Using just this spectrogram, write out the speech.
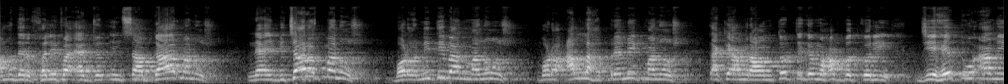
আমাদের খলিফা একজন ইনসাফগার মানুষ, ন্যায় বিচারক মানুষ বড় নীতিবান মানুষ, বড় আল্লাহ প্রেমিক মানুষ, তাকে আমরা অন্তর থেকে মহাব্বত করি। যেহেতু আমি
